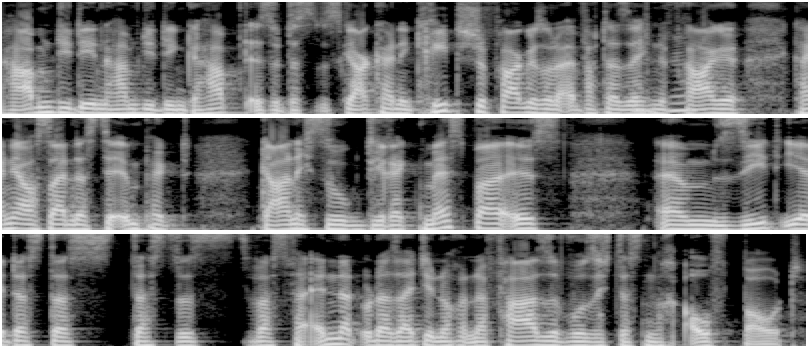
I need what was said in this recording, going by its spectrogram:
haben die den, haben die den gehabt? Also das ist gar keine kritische Frage, sondern einfach tatsächlich mhm. eine Frage. Kann ja auch sein, dass der Impact gar nicht so direkt messbar ist. Ähm, seht ihr, dass das, dass das was verändert oder seid ihr noch in der Phase, wo sich das noch aufbaut?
